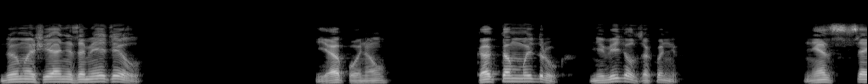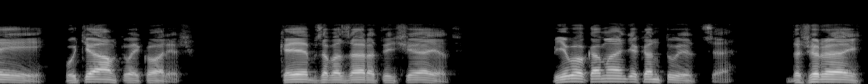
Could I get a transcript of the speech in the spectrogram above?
Думаешь, я не заметил? Я понял. Как там мой друг? Не видел законник? Не ссы, путем твой кореш. Кэп за базар отвечает. В его команде контуется. Дожирай,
